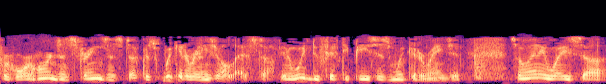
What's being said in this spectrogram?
for horns and strings and stuff, because we could arrange all that stuff. You know, we'd do 50 pieces and we could arrange it. So, anyways, uh,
